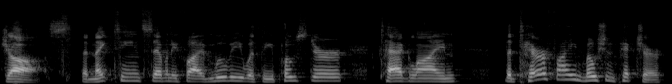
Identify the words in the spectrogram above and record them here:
Jaws, the 1975 movie with the poster tagline, "The terrifying motion picture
